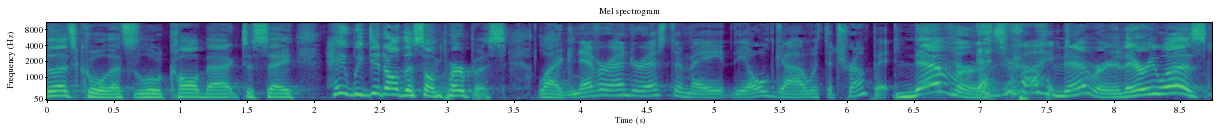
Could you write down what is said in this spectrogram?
So that's cool. That's a little callback to say, hey, we did all this on purpose. Like Never underestimate the old guy with the trumpet. never. That's right. Never. And there he was.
